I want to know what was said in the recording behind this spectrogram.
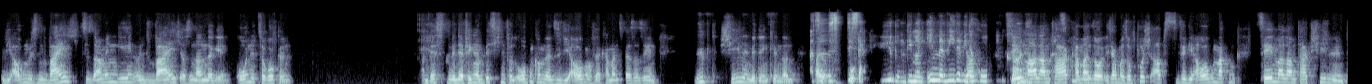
Und die Augen müssen weich zusammengehen und weich auseinandergehen, ohne zu ruckeln. Am besten, wenn der Finger ein bisschen von oben kommt, dann sind die Augen auf, da kann man es besser sehen. Übt Schielen mit den Kindern. Also es ist eine Übung, die man immer wieder wiederholen ja, kann. Zehnmal am Tag kann man so, ich sag mal, so Push-Ups für die Augen machen, zehnmal am Tag schielen.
